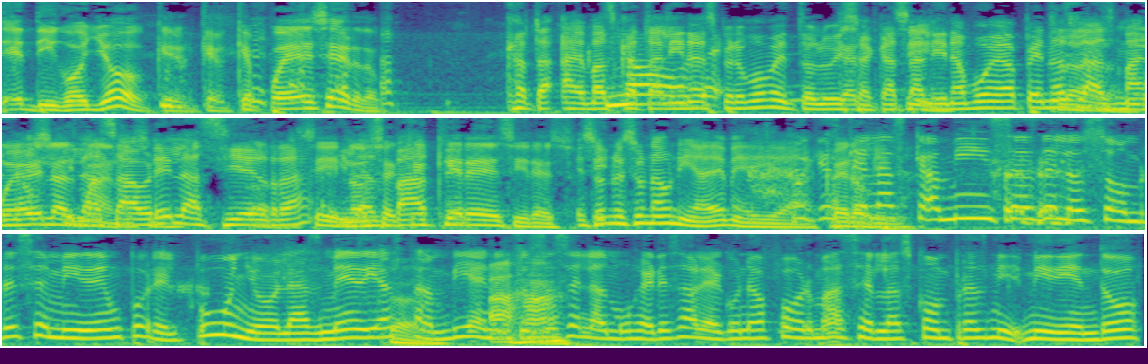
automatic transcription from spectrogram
Eh, digo yo, ¿qué, qué- qué puede ser? Cata- además, No, Catalina, de- espera un momento, Luisa. Sí, Catalina mueve apenas claro, las manos mueve las y las manos, abre sí. y las cierra. Sí, y no las sé qué bate. quiere decir eso. Eso no es una unidad de medida. Porque Pero es que las camisas de los hombres se miden por el puño, las medias Claro. también. Ajá. Entonces en las mujeres habría alguna forma de hacer las compras mi- midiendo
